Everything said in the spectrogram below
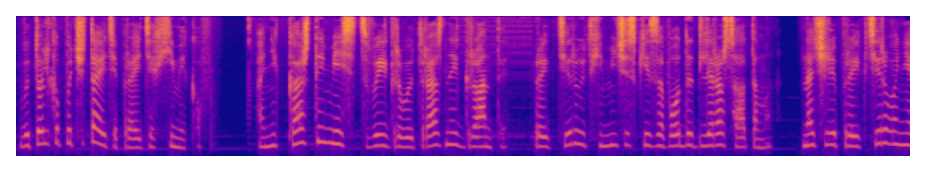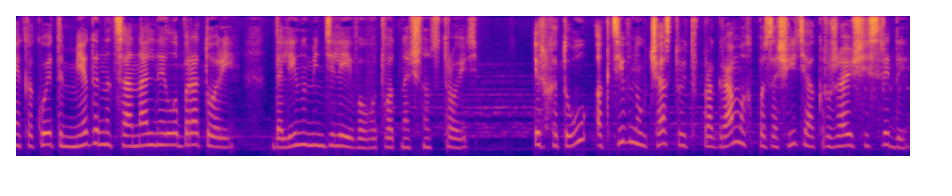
Вы только почитайте про этих химиков. Они каждый месяц выигрывают разные гранты, проектируют химические заводы для Росатома, начали проектирование какой-то меганациональной лаборатории. Долину Менделеева вот-вот начнут строить. РХТУ активно участвует в программах по защите окружающей среды.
